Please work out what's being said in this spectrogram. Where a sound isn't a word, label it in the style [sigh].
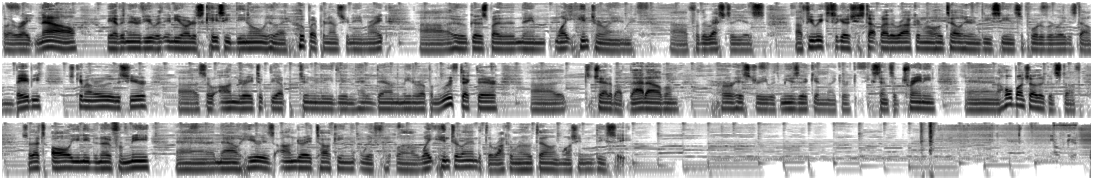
But right now, we have an interview with indie artist Casey Dienel, who I hope I pronounced your name right, uh, who goes by the name White Hinterland uh, for the rest of years. A few weeks ago, she stopped by the Rock and Roll Hotel here in DC in support of her latest album, Baby. She came out earlier this year, uh, so Andre took the opportunity and headed down to meet her up on the roof deck there uh, to chat about that album, her history with music, and like her extensive training, and a whole bunch of other good stuff. So that's all you need to know from me. And now here is Andre talking with uh, White Hinterland at the Rock and Roll Hotel in Washington D.C.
